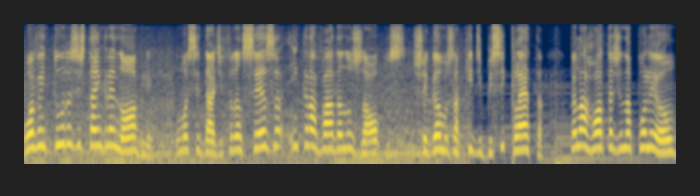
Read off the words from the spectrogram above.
O Aventuras está em Grenoble, uma cidade francesa encravada nos Alpes. Chegamos aqui de bicicleta pela Rota de Napoleão,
